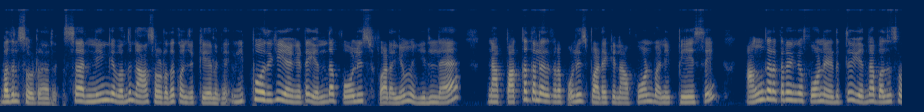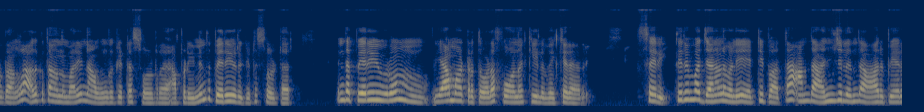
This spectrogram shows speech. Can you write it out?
பதில் சொல்கிறாரு சார் நீங்கள் வந்து நான் சொல்கிறத கொஞ்சம் கேளுங்க. இப்போதைக்கு என்கிட்ட எந்த போலீஸ் படையும் இல்லை. நான் பக்கத்தில் இருக்கிற போலீஸ் படைக்கு நான் ஃபோன் பண்ணி பேசி அங்கே இருக்கிறவங்க ஃபோனை எடுத்து என்ன பதில் சொல்கிறாங்களோ அதுக்கு தகுந்த மாதிரி நான் உங்ககிட்ட சொல்கிறேன் அப்படின்னு இந்த பெரியவர்கிட்ட சொல்லிட்டார். இந்த பெரியவரும் ஏமாற்றத்தோட ஃபோனை கீழே வைக்கிறாரு. சரி திரும்ப ஜன்னல் வழியை எட்டி பார்த்தா அந்த அஞ்சுலேருந்து ஆறு பேர்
